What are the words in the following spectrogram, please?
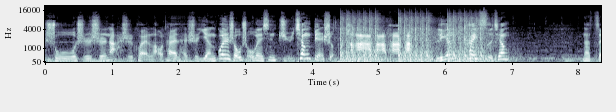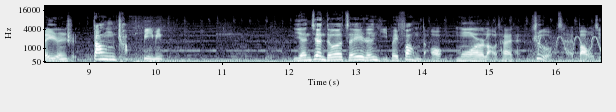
说时迟，那时快，老太太是眼观手，手问心，举枪便射，啪啪啪啪，连开四枪。那贼人是当场毙命。眼见得贼人已被放倒，摩尔老太太这才报警。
